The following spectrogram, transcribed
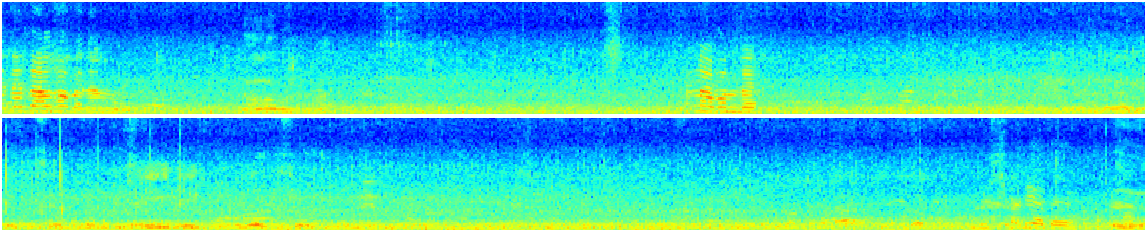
এটা জাল হবে না লবণ দে এই এই জাল দিছো সরিয়ে দে এই যে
